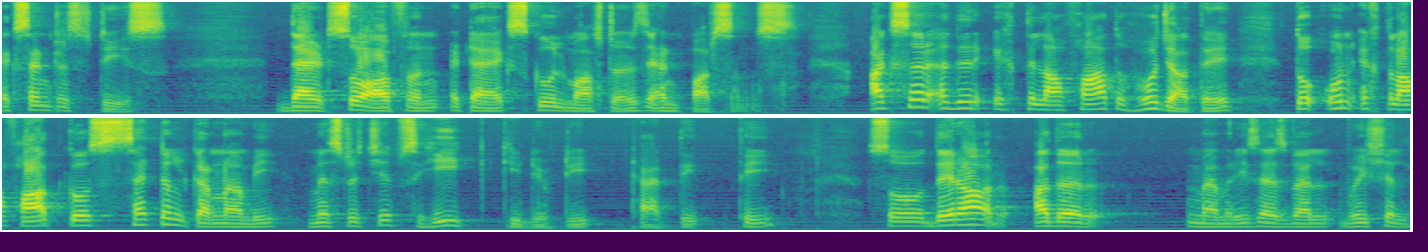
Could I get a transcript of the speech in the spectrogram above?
eccentricities that so often attack school masters and persons. अक्सर अगर इख्तलाफात हो जाते तो उन इख्तलाफात को सेटल करना भी मिस्टर चिप्स ही की ड्यूटी ठहरती थी। So there are other memories as well we shall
